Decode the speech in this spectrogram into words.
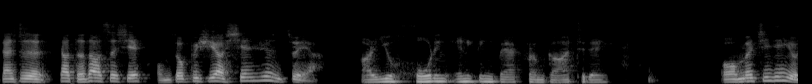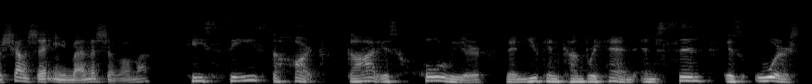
但是要得到这些，我们都必须要先认罪啊！ Are you holding anything back from God today? 我们今天有向神隐瞒了什么吗？ He sees the heart. God is holier than you can comprehend, and sin is worse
